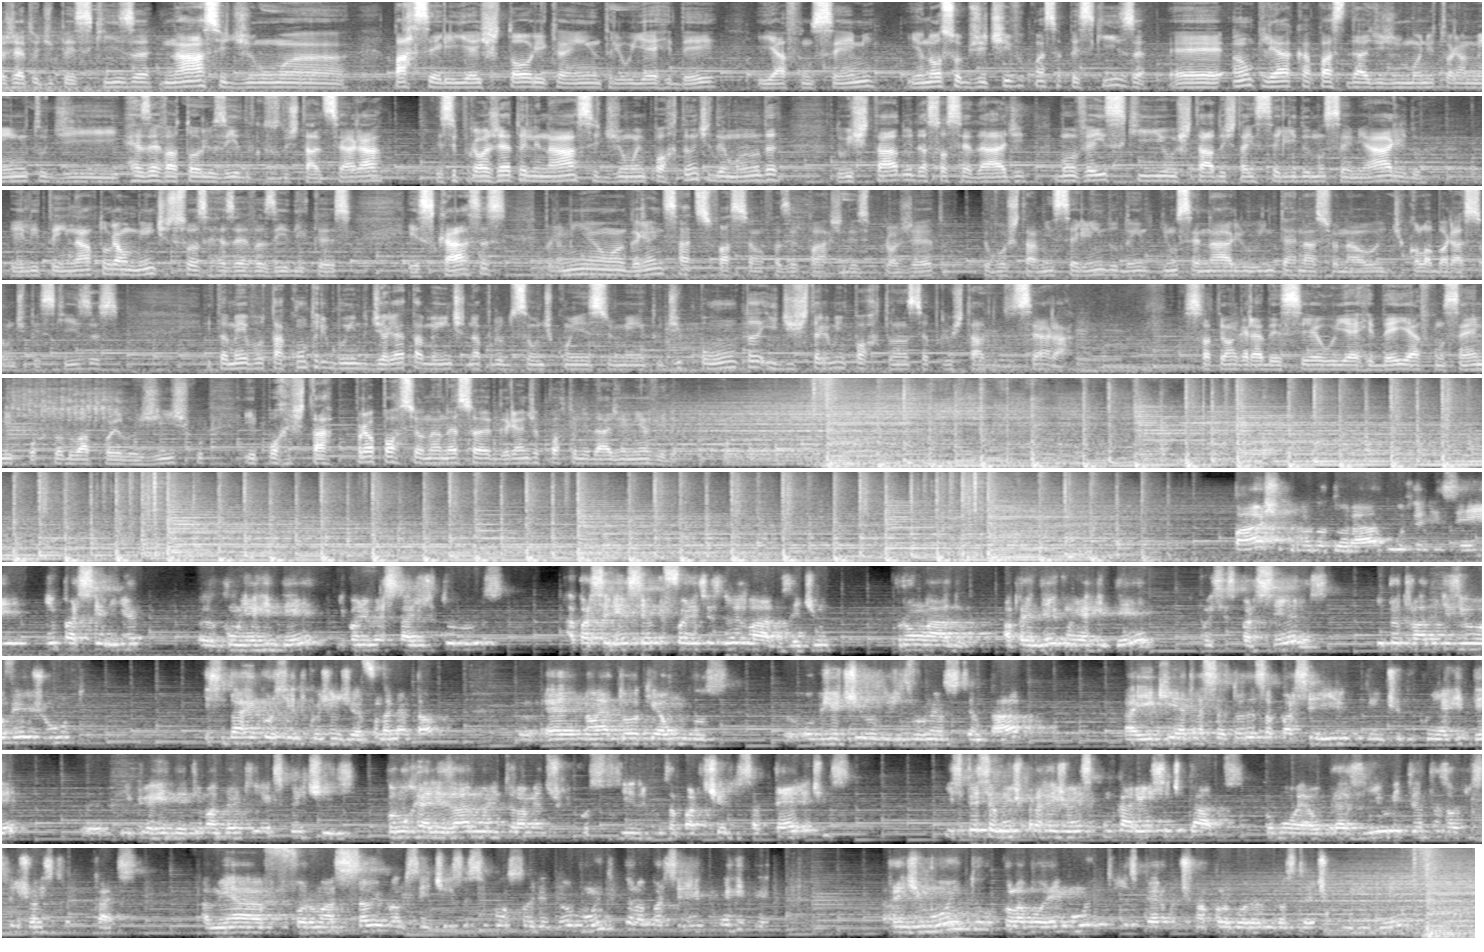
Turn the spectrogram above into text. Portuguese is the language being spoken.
projeto de pesquisa nasce de uma parceria histórica entre o IRD e a FUNSEMI. E o nosso objetivo com essa pesquisa é ampliar a capacidade de monitoramento de reservatórios hídricos do estado de Ceará. Esse projeto ele nasce de uma importante demanda do Estado e da sociedade, uma vez que o Estado está inserido no semiárido, ele tem naturalmente suas reservas hídricas escassas. Para mim é uma grande satisfação fazer parte desse projeto. Eu vou estar me inserindo dentro de um cenário internacional de colaboração de pesquisas e também vou estar contribuindo diretamente na produção de conhecimento de ponta e de extrema importância para o estado do Ceará. Só tenho a agradecer ao IRD e à FUNSEMI por todo o apoio logístico e por estar proporcionando essa grande oportunidade em minha vida. Doutorado eu realizei em parceria uh, com o IRD e com a Universidade de Toulouse. A parceria sempre foi nesses dois lados. Eu tinha, por um lado, aprender com o IRD, com esses parceiros, e, por outro lado, desenvolver junto. Estudar recurso hídrico hoje em dia é fundamental. É, não é à toa que é um dos objetivos do desenvolvimento sustentável. Aí que entra essa, toda essa parceria que eu tenho tido com o IRD, e que o RD tem uma grande expertise. Como realizar monitoramento de recursos hídricos a partir de satélites, especialmente para regiões com carência de dados, como é o Brasil e tantas outras regiões tropicais. A minha formação enquanto cientista se consolidou muito pela parceria com o RD. Aprendi muito, colaborei muito e espero continuar colaborando bastante com o RD.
